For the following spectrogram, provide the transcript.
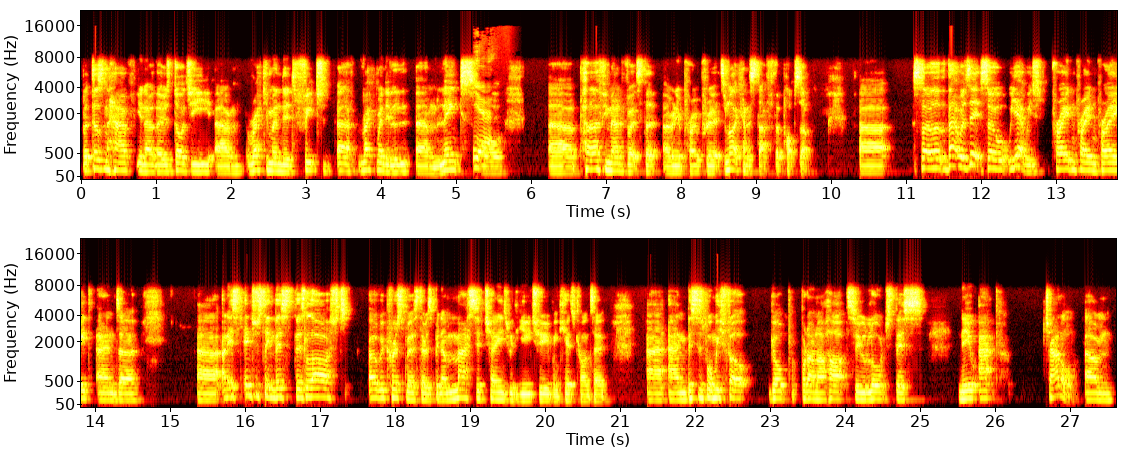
but doesn't have you know those dodgy um, recommended feature uh, recommended um, links Yeah. or uh, perfume adverts that are inappropriate, all that kind of stuff that pops up. Uh, so that was it. So yeah, we just prayed and prayed and prayed, and uh, uh, and it's interesting. This this last over Christmas, there's been a massive change with YouTube and kids content, uh, and this is when we felt God put on our heart to launch this new app channel. Um,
